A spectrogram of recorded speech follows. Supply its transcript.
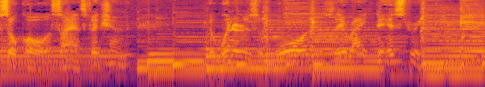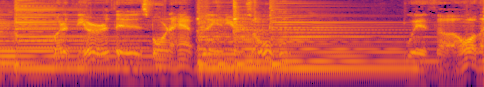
so-called science fiction. The winners of wars, they write the history. But if the Earth is four and a half billion years old, with uh, all the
